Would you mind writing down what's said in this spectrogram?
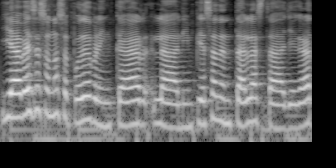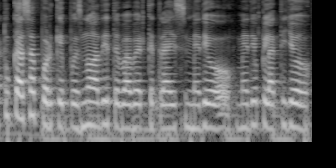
y a veces uno se puede brincar la limpieza dental hasta llegar a tu casa porque pues nadie te va a ver que traes medio, medio platillo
